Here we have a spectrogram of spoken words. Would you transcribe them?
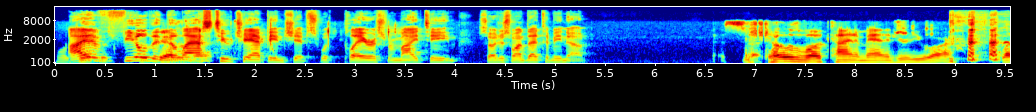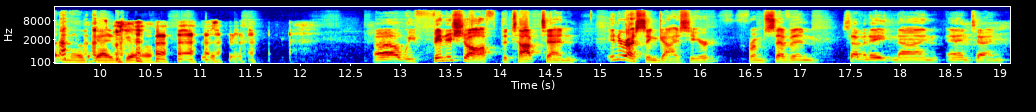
We'll I have fielded the last two championships with players from my team, so I just want that to be known. Shows what kind of manager you are, letting those guys go. Uh, we finish off the top 10. Interesting guys here from 7, 7, 8, 9, and 10.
